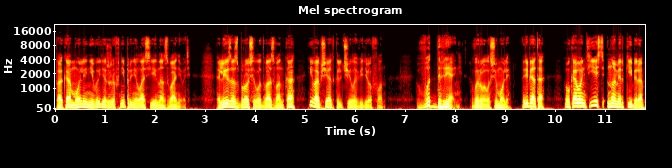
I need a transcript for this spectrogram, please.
пока Молли, не выдержав, не принялась ей названивать. Лиза сбросила два звонка и вообще отключила видеофон. «Вот дрянь!» — вырвалась у Молли. «Ребята, у кого-нибудь есть номер кибера?»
